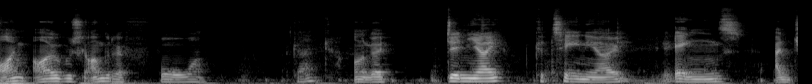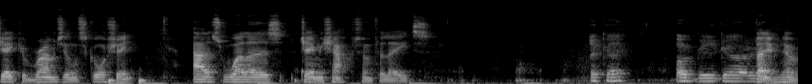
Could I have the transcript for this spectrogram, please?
I'm. I was. I'm gonna go four one. Okay. I'm gonna go Digne, Coutinho, Ings, and Jacob Ramsey on the score sheet, as well as Jamie Shackleton for Leeds. Okay. I'm gonna go. Don't even know if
